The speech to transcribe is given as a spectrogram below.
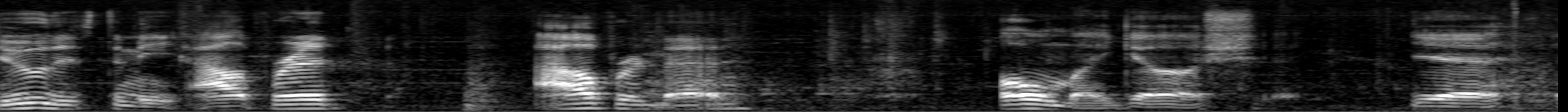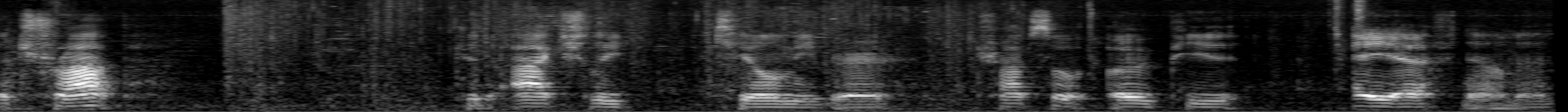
do this to me, Alfred? Alfred, man. Oh my gosh. Yeah, a trap could actually kill me, bro. Traps are OP AF now, man.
